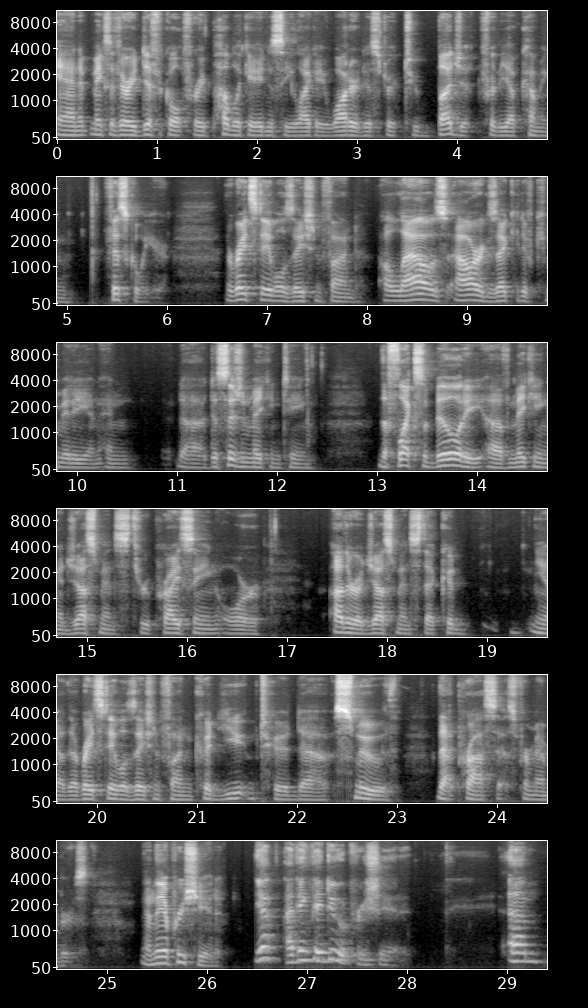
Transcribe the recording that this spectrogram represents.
and it makes it very difficult for a public agency like a water district to budget for the upcoming fiscal year. The Rate Stabilization Fund allows our executive committee and, and uh, decision making team the flexibility of making adjustments through pricing or other adjustments that could, you know, the Rate Stabilization Fund could you could uh, smooth that process for members, and they appreciate it. Yeah, I think they do appreciate it. Um,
